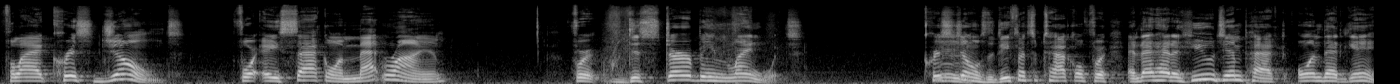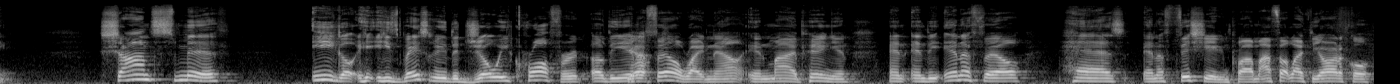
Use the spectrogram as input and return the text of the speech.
flagged Chris Jones for a sack on Matt Ryan for disturbing language. Chris mm. Jones, the defensive tackle for, and that had a huge impact on that game. Shawn Smith, ego, he, he's basically the Joey Crawford of the NFL right now, in my opinion. And and the NFL has an officiating problem. I felt like the article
